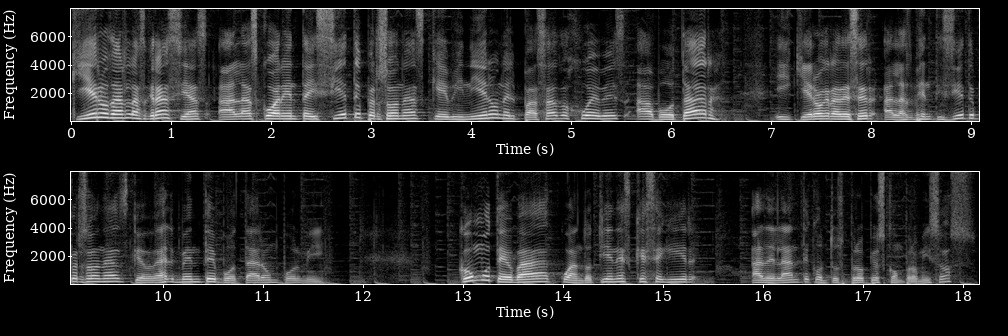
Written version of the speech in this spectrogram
Quiero dar las gracias a las 47 personas que vinieron el pasado jueves a votar. Y quiero agradecer a las 27 personas que realmente votaron por mí. ¿Cómo te va cuando tienes que seguir adelante con tus propios compromisos?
